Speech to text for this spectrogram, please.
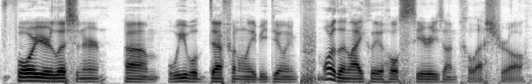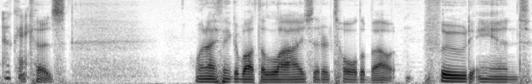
for your listener, um, we will definitely be doing more than likely a whole series on cholesterol. Okay. Because when I think about the lies that are told about food and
